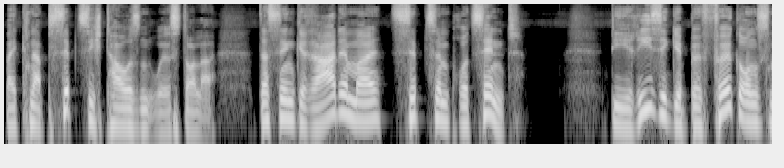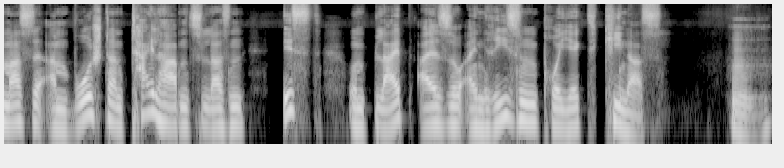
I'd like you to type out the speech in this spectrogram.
bei knapp 70.000 US-Dollar. Das sind gerade mal 17 Prozent die riesige Bevölkerungsmasse am Wohlstand teilhaben zu lassen, ist und bleibt also ein Riesenprojekt Chinas. Hm.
